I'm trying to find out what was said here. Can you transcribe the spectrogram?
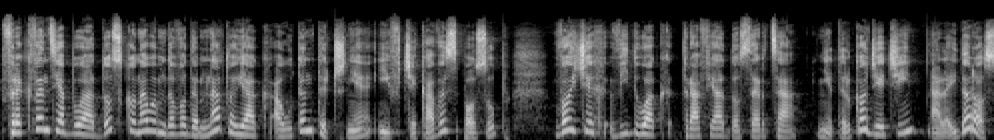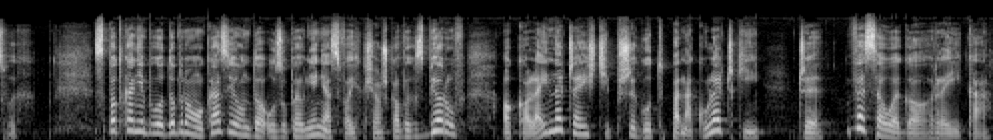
Frekwencja była doskonałym dowodem na to, jak autentycznie i w ciekawy sposób Wojciech Widłak trafia do serca nie tylko dzieci, ale i dorosłych. Spotkanie było dobrą okazją do uzupełnienia swoich książkowych zbiorów o kolejne części przygód pana Kuleczki czy Wesołego Ryjka.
